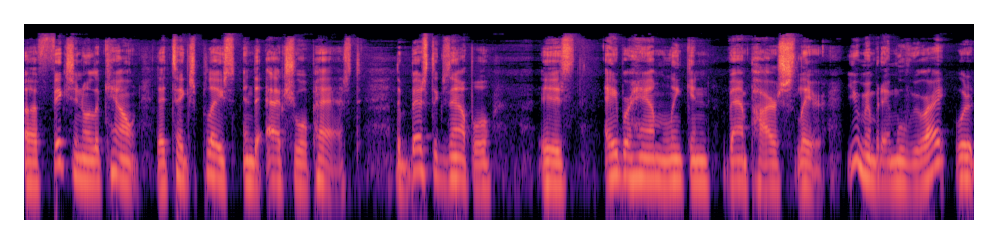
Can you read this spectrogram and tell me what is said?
a fictional account that takes place in the actual past. The best example is Abraham Lincoln Vampire Slayer. You remember that movie, right? Where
